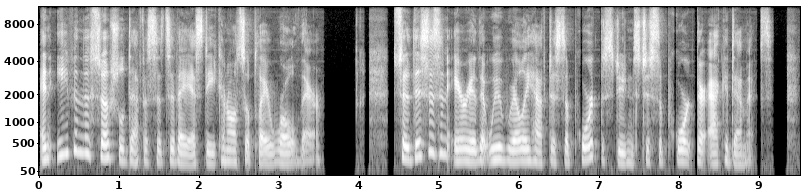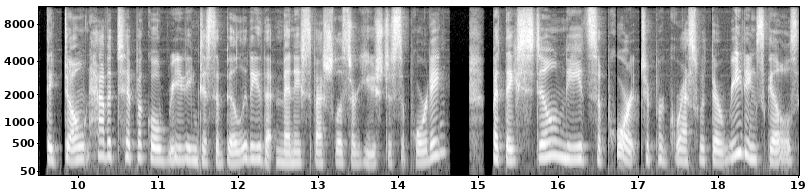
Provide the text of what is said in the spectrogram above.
and even the social deficits of ASD can also play a role there. So, this is an area that we really have to support the students to support their academics. They don't have a typical reading disability that many specialists are used to supporting, but they still need support to progress with their reading skills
